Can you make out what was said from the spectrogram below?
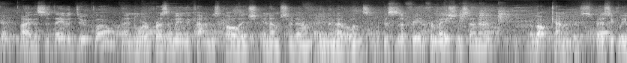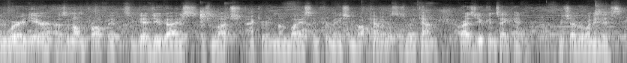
Hi, this is David Duclos, and we're presently in the Cannabis College in Amsterdam, in the Netherlands. This is a free information center about cannabis. Basically, we're here as a non-profit to give you guys as much accurate and unbiased information about cannabis as we can, or as you can take in, whichever one it is.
